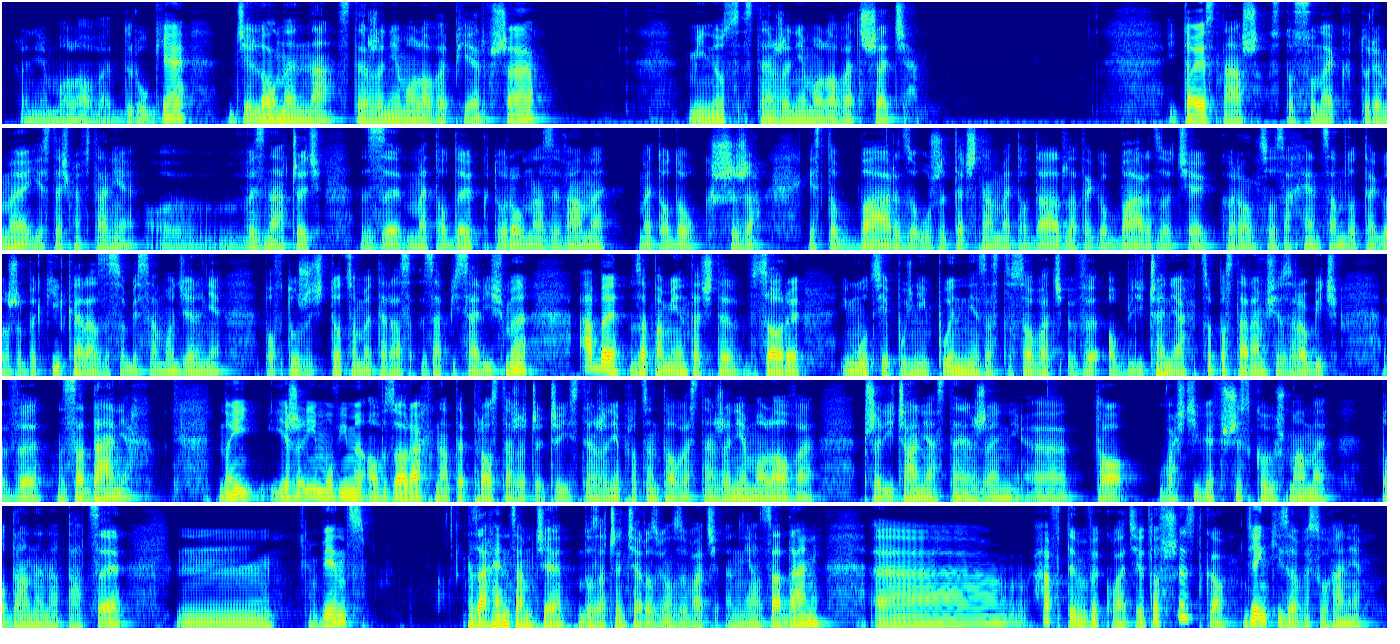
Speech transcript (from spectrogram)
stężenie molowe drugie, dzielone na stężenie molowe pierwsze minus stężenie molowe trzecie. I to jest nasz stosunek, który my jesteśmy w stanie wyznaczyć z metody, którą nazywamy metodą krzyża. Jest to bardzo użyteczna metoda, dlatego bardzo Cię gorąco zachęcam do tego, żeby kilka razy sobie samodzielnie powtórzyć to, co my teraz zapisaliśmy, aby zapamiętać te wzory i móc je później płynnie zastosować w obliczeniach, co postaram się zrobić w zadaniach. No i jeżeli mówimy o wzorach na te proste rzeczy, czyli stężenie procentowe, stężenie molowe, przeliczania stężeń, e, to właściwie wszystko już mamy podane na tacy. Mm, więc Zachęcam Cię do zaczęcia rozwiązywania zadań, e, a w tym wykładzie to wszystko. Dzięki za wysłuchanie.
